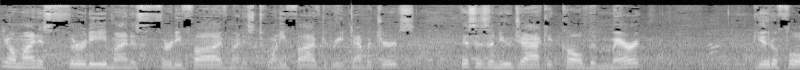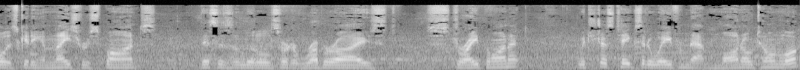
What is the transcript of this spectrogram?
you know, minus 30, minus 35, minus 25 degree temperatures. This is a new jacket called the Merit. Beautiful, it's getting a nice response. This is a little sort of rubberized stripe on it, which just takes it away from that monotone look.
